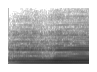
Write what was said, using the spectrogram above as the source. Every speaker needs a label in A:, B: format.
A: Mm-hmm.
